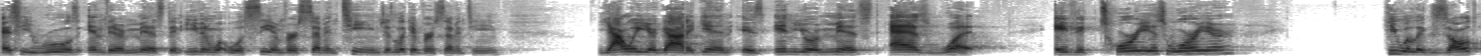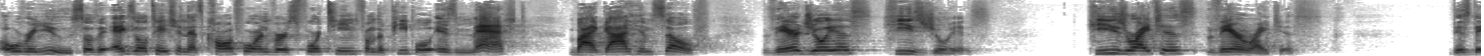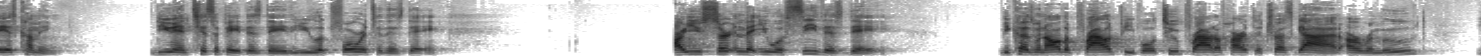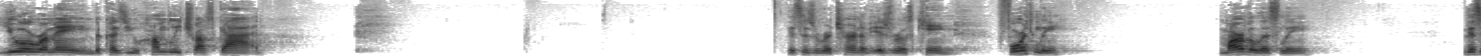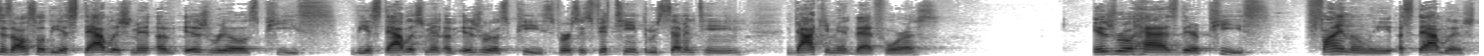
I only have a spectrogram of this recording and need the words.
as he rules in their midst. And even what we'll see in verse 17, just look at verse 17. Yahweh your God, again, is in your midst as what? A victorious warrior. He will exalt over you. So the exaltation that's called for in verse 14 from the people is matched by God Himself. They're joyous, He's joyous. He's righteous, they're righteous. This day is coming. Do you anticipate this day? Do you look forward to this day? Are you certain that you will see this day? Because when all the proud people, too proud of heart to trust God, are removed, you will remain because you humbly trust God This is a return of Israel's king. Fourthly, marvelously, this is also the establishment of Israel's peace. The establishment of Israel's peace. Verses 15 through 17 document that for us. Israel has their peace finally established.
